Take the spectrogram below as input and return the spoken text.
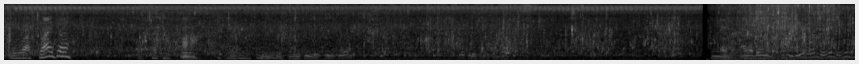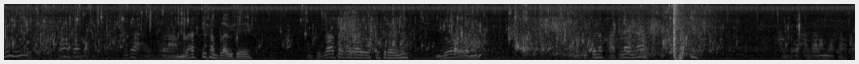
किरवाचं आहे इथं थांबलाच की संपला विषय? तुझा तो जरा विचित्र आहे ना. जोड ना तिकडनं फाटलाय ना. कांदाला मोठा होता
